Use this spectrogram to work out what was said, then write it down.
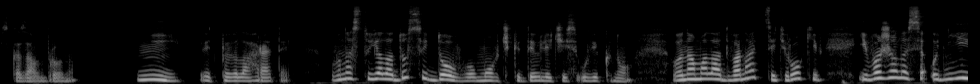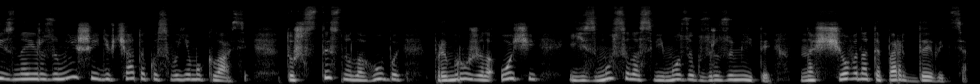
сказав Бруно. Ні, відповіла Гретель. Вона стояла досить довго, мовчки дивлячись у вікно. Вона мала 12 років і вважалася однією з найрозумніших дівчаток у своєму класі, тож стиснула губи, примружила очі і змусила свій мозок зрозуміти, на що вона тепер дивиться.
